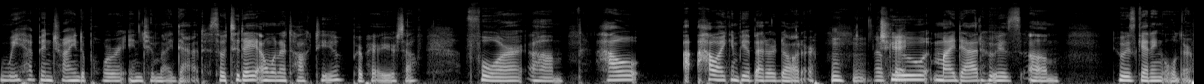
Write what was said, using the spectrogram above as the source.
we have been trying to pour into my dad. So today I want to talk to you. Prepare yourself for um, how how I can be a better daughter okay. to my dad who is um, who is getting older.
